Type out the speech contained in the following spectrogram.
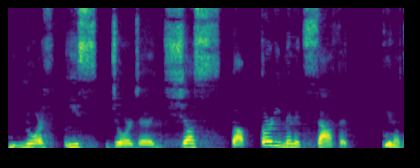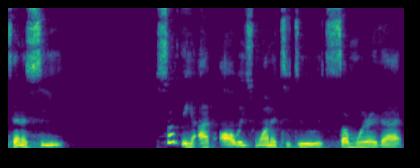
northeast Georgia, just about 30 minutes south of, you know, Tennessee. Something I've always wanted to do. It's somewhere that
